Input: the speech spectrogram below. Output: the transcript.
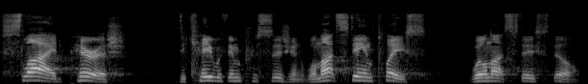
slide, perish, decay with imprecision, will not stay in place, will not stay still.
